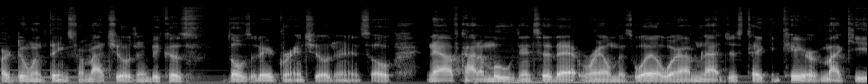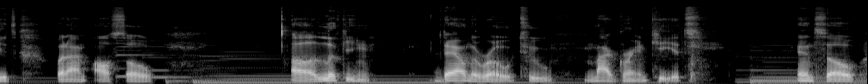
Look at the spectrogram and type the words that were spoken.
are doing things for my children because those are their grandchildren. And so now I've kind of moved into that realm as well, where I'm not just taking care of my kids, but I'm also uh, looking down the road to my grandkids. And so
